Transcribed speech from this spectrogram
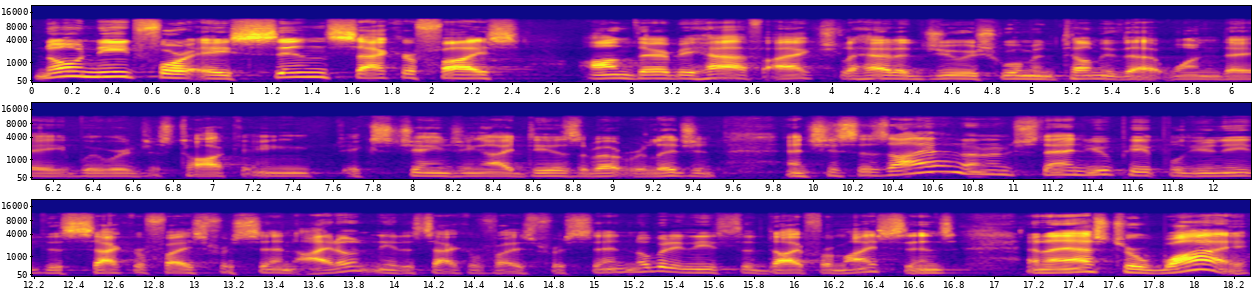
No need for a sin sacrifice on their behalf. I actually had a Jewish woman tell me that one day. We were just talking, exchanging ideas about religion. And she says, I don't understand you people, you need this sacrifice for sin. I don't need a sacrifice for sin. Nobody needs to die for my sins. And I asked her why,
